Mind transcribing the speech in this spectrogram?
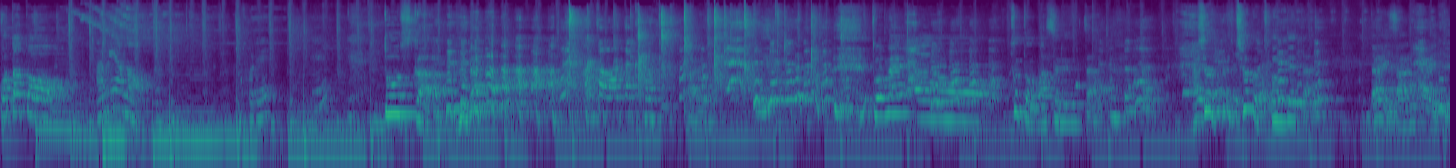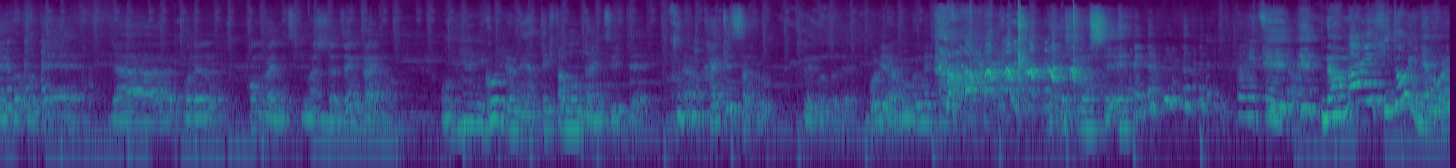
おたと。アミヤの。これえどうすか？変わったか。ごめんあのちょっと忘れてた。ちょちょっと飛んでた。第3回ということでじゃあこれ今回につきましては前回のお宮にゴリラがやってきた問題について解決策ということでゴリラ撲滅をしまして。名前ひどいねこれ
